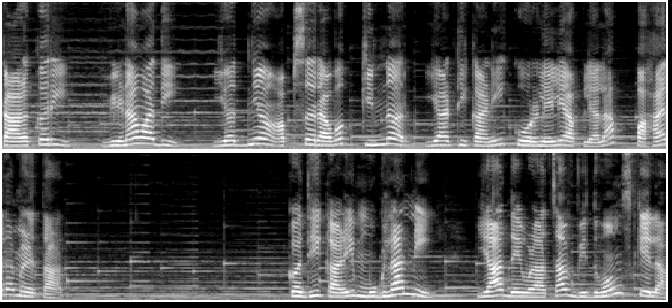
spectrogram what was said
टाळकरी विणावादी यज्ञ अप्सरा व किन्नर या ठिकाणी कोरलेले आपल्याला पाहायला मिळतात. कधी काळी मुघलांनी या देवळाचा विध्वंस केला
